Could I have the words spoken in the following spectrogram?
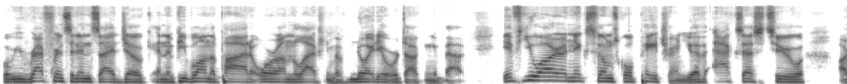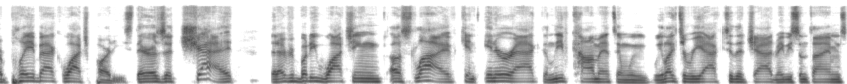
where we reference an inside joke and then people on the pod or on the live stream have no idea what we're talking about. If you are a Knicks Film School patron, you have access to our playback watch parties. There is a chat that everybody watching us live can interact and leave comments. And we, we like to react to the chat. Maybe sometimes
